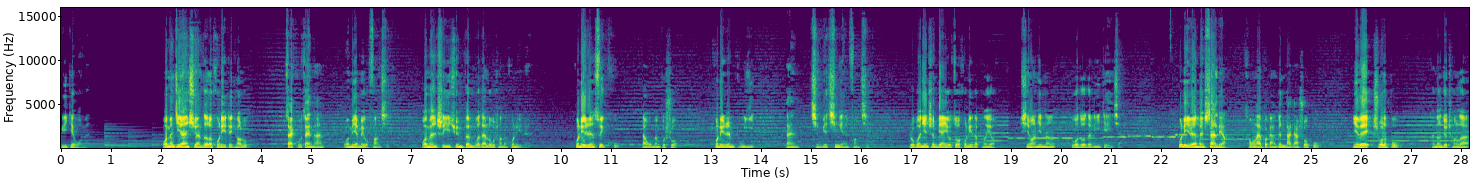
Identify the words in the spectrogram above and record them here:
理解我们。我们既然选择了婚礼这条路，再苦再难，我们也没有放弃。我们是一群奔波在路上的婚礼人。婚礼人虽苦，但我们不说；婚礼人不易，但请别轻言放弃。如果您身边有做婚礼的朋友，希望您能多多的理解一下。婚礼人很善良，从来不敢跟大家说不，因为说了不，可能就成了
